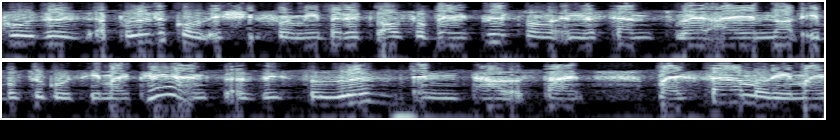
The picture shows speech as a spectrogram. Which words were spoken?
poses a political issue for me, but it's also very personal in the sense where I am not able to go see my parents as they still live in Palestine, my family, my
